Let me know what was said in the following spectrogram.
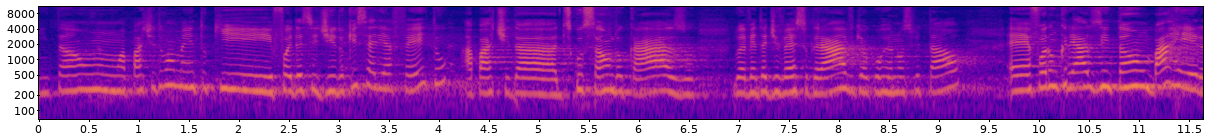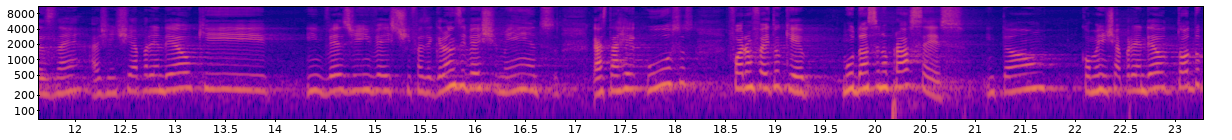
Então, a partir do momento que foi decidido o que seria feito, a partir da discussão do caso, do evento adverso grave que ocorreu no hospital, é, foram criadas então barreiras, né? A gente aprendeu que em vez de investir, fazer grandes investimentos, gastar recursos, foram feitos o quê? Mudança no processo. Então, como a gente aprendeu, todo,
